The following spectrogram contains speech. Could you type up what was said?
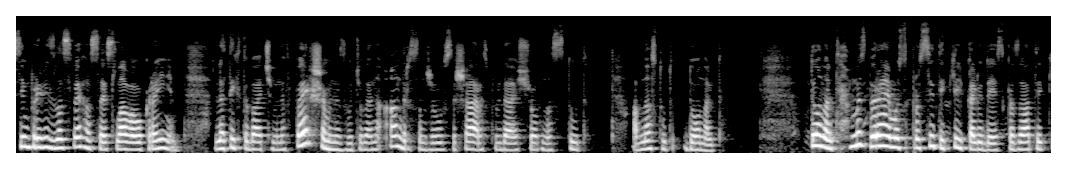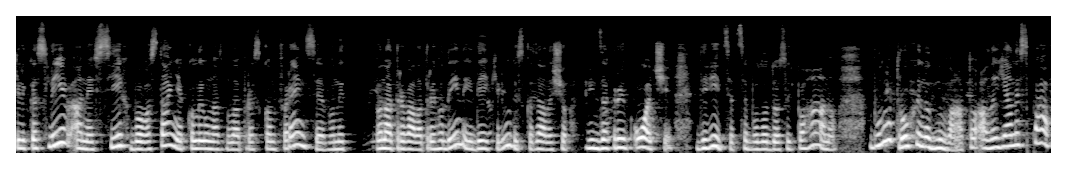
Всім привіт з Лас-Вегаса і слава Україні! Для тих, хто бачить мене вперше, мене звуть Олена Андерсон, живу в США, розповідаю, що в нас тут. А в нас тут Дональд. Дональд, ми збираємось просити кілька людей сказати кілька слів, а не всіх, бо востаннє, коли у нас була прес-конференція, вони. Вона тривала три години, і деякі люди сказали, що він закрив очі. Дивіться, це було досить погано. Було трохи нуднувато, але я не спав.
